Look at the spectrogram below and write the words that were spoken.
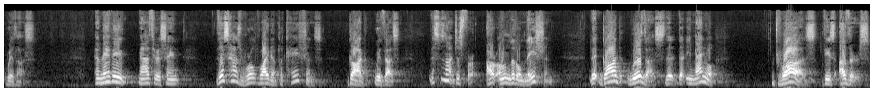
with us. And maybe Matthew is saying, this has worldwide implications, God with us. This is not just for our own little nation. That God with us, that, that Emmanuel, draws these others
